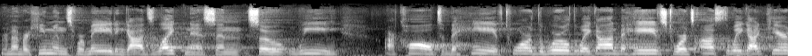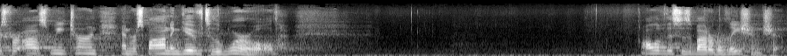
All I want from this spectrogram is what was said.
Remember, humans were made in God's likeness, and so we are called to behave toward the world the way God behaves towards us, the way God cares for us. We turn and respond and give to the world. All of this is about a relationship.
